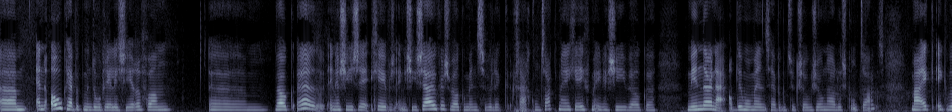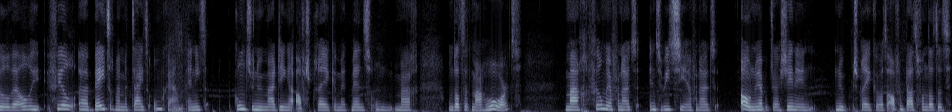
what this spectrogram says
Um, en ook heb ik me doen realiseren van, Welke energiegevers, energiezuigers, welke mensen wil ik graag contact meegeven met energie, welke minder. Nou, op dit moment heb ik natuurlijk sowieso nauwelijks contact. Maar ik, ik wil wel veel uh, beter met mijn tijd omgaan. En niet continu maar dingen afspreken met mensen om, maar, omdat het maar hoort. Maar veel meer vanuit intuïtie en vanuit, oh, nu heb ik daar zin in. Nu spreken we wat af. In plaats van dat het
